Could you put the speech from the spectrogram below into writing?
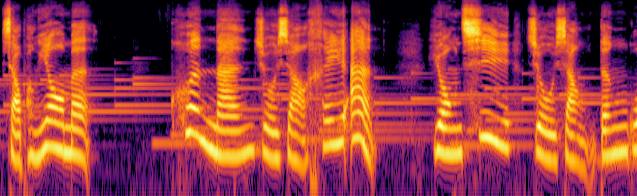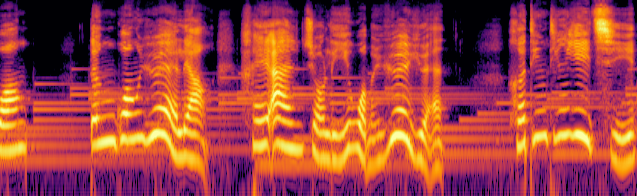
小朋友们，困难就像黑暗，勇气就像灯光。灯光越亮，黑暗就离我们越远。和丁丁一起，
